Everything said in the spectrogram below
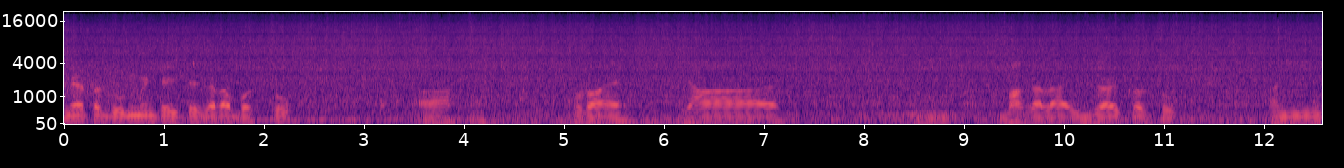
मी आता दोन मिनटं इथे जरा बसतो. थोडा या भागाला एन्जॉय करतो. आणि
